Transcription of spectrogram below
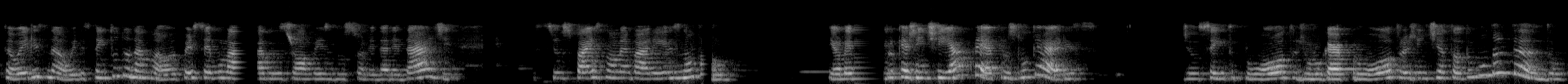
Então, eles não, eles têm tudo na mão. Eu percebo lá nos jovens do Solidariedade se os pais não levarem, eles não vão. Eu lembro que a gente ia a pé para os lugares. De um centro para o outro, de um lugar para o outro, a gente ia todo mundo andando.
